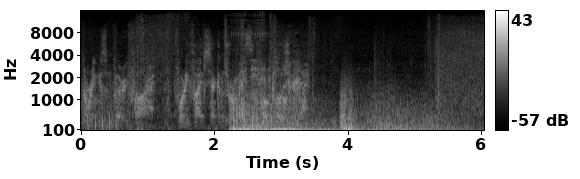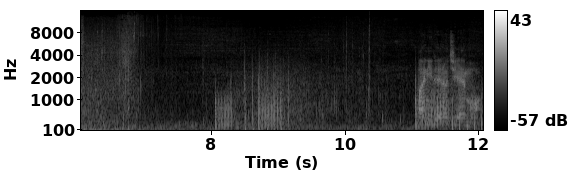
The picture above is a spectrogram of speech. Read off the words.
The ring isn't very far. 45 seconds remain. See Enemy over closure. there. I need energy ammo.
